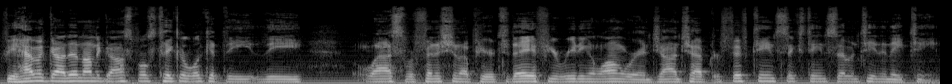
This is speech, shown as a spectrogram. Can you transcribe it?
if you haven't got in on the Gospels, take a look at the the last we're finishing up here today. If you're reading along, we're in John chapter 15, 16, 17, and 18.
